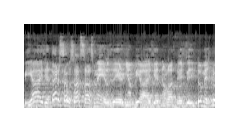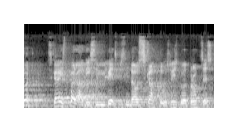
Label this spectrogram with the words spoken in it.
bija jāaiziet ar savas asās mēles dēļ. Viņam bija jāaiziet no Latvijas biedrības. To mēs ļoti skaisti parādīsim 15. skatuves visu to procesu.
